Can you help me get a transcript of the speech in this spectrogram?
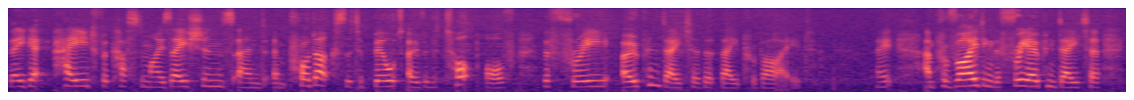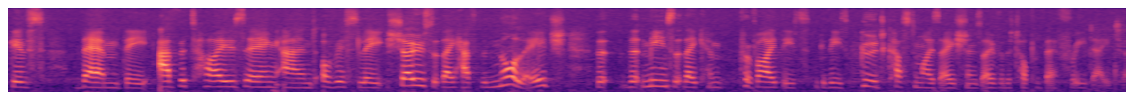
they get paid for customizations and, and products that are built over the top of the free open data that they provide. Right? And providing the free open data gives them the advertising and obviously shows that they have the knowledge that, that means that they can provide these, these good customizations over the top of their free data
